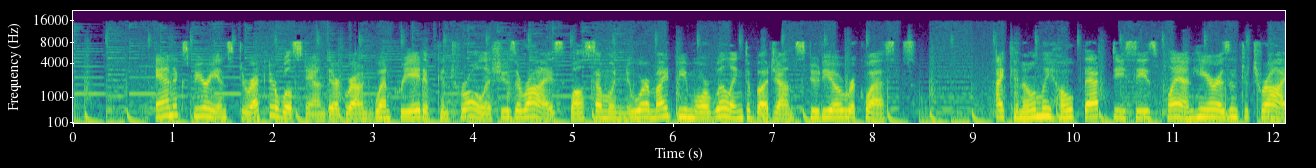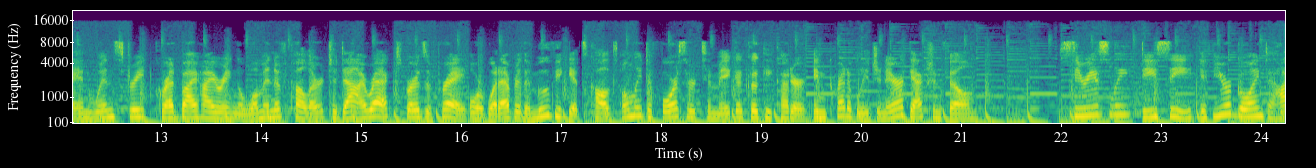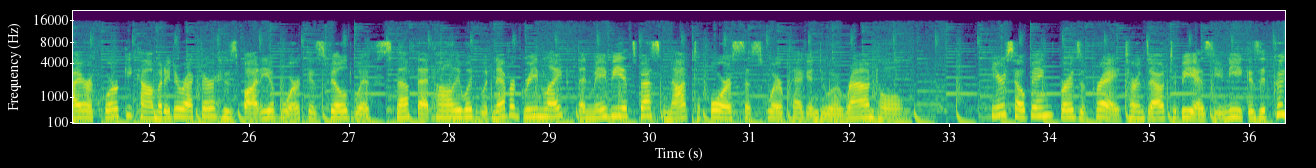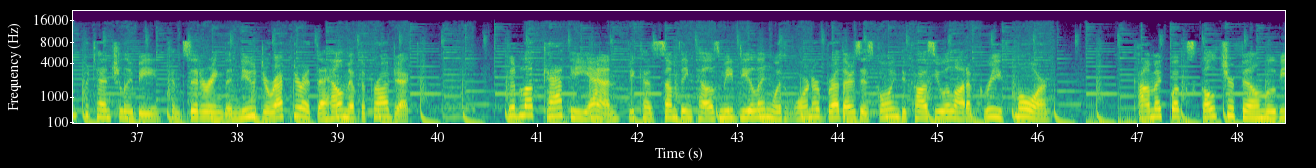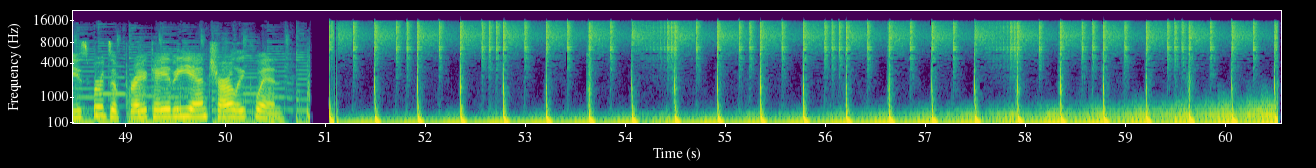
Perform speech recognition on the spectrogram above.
An experienced director will stand their ground when creative control issues arise, while someone newer might be more willing to budge on studio requests. I can only hope that DC's plan here isn't to try and win street cred by hiring a woman of color to direct Birds of Prey, or whatever the movie gets called, only to force her to make a cookie-cutter, incredibly generic action film. Seriously, DC, if you're going to hire a quirky comedy director whose body of work is filled with stuff that Hollywood would never greenlight, then maybe it's best not to force a square peg into a round hole. Here's hoping Birds of Prey turns out to be as unique as it could potentially be, considering the new director at the helm of the project. Good luck Cathy Yan, because something tells me dealing with Warner Brothers is going to cause you a lot of grief more. Comic books, culture film movies, Birds of Prey, Cathy Yan Harley Quinn.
